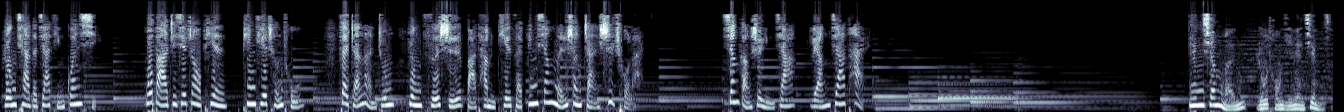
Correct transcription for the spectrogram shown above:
融洽的家庭关系，我把这些照片拼贴成图，在展览中用磁石把它们贴在冰箱门上展示出来。香港摄影家梁家泰，冰箱门如同一面镜子，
